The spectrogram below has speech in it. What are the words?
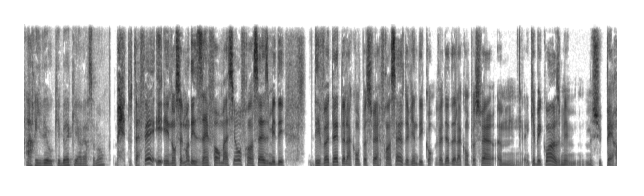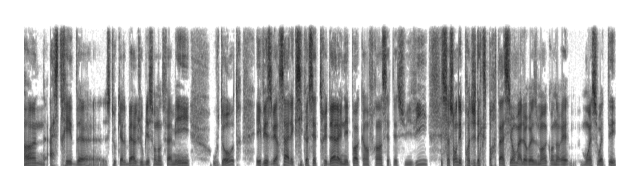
arriver au Québec et inversement ben, Tout à fait. Et, et, non seulement des informations françaises, mais des, des vedettes de la composphère française deviennent des vedettes de la composphère québécoise. Mais M. Perron, Astrid euh, Stuckelberg, j'ai oublié son nom de famille, ou d'autres, et vice-versa. Alexis Cossette-Trudel, à une époque en France, était suivi. Ce sont des produits d'exportation, malheureusement, qu'on aurait moins souhaité,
